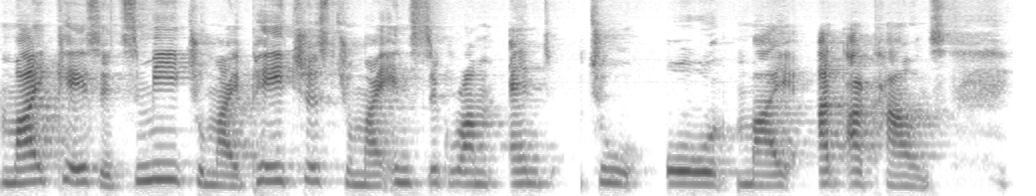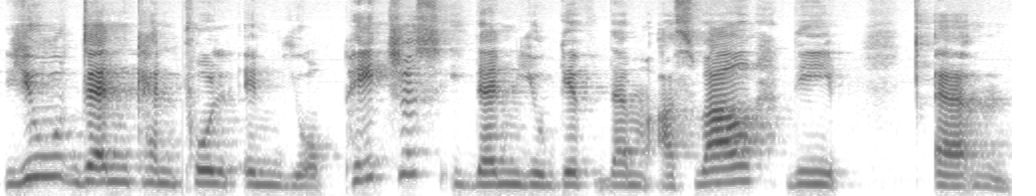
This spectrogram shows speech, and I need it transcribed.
my case, it's me to my pages, to my Instagram, and to all my ad accounts. You then can pull in your pages, then you give them as well the um,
